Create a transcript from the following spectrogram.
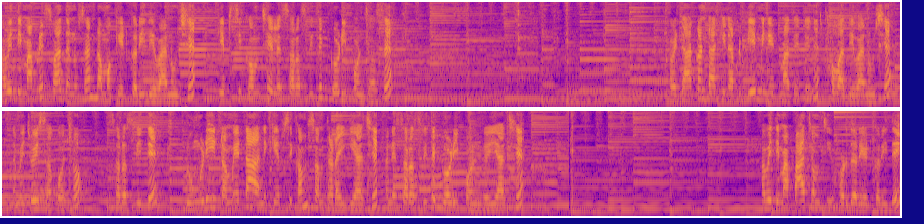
હવે તેમાં આપણે સ્વાદ અનુસાર નમક એડ કરી દેવાનું છે. કેપ્સિકમ છે એટલે સરસ રીતે ગળી પણ જશે. હવે ઢાંકણ ઢાંકીને આપણે બે મિનિટ માટે તેને થવા દેવાનું છે. તમે જોઈ શકો છો, સરસ રીતે ડુંગળી, ટમેટા અને કેપ્સિકમ સંતળાઈ ગયા છે અને સરસ રીતે ગળી પણ ગયા છે. હવે તેમાં પાંચ ચમચી હળદર એડ કરી દઈ.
